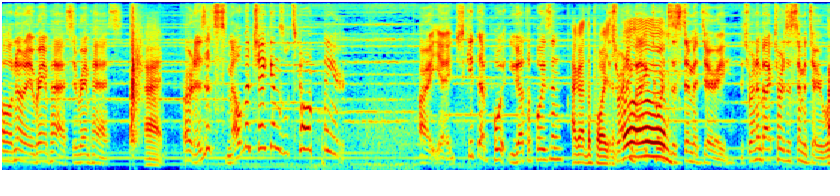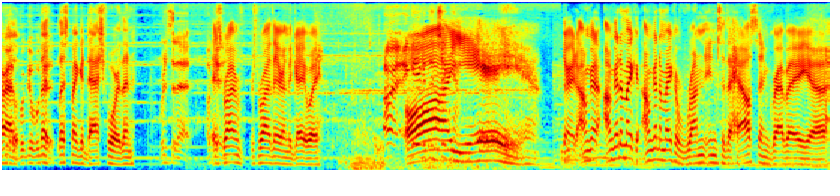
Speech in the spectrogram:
Oh no, it ran past. It ran past. All right. Bro, does it smell the chickens? What's going on here? All right, yeah, just get that po- You got the poison? I got the poison. It's running back Oh! towards the cemetery. It's running back towards the cemetery. We're All good. right, We're good. We're let, good. Let's make a dash for it then. Where's it at? Okay. It's right. It's right there in the gateway. All right, I Oh gave it the chicken. yeah, dude. I'm gonna I'm gonna make I'm gonna make a run into the house and grab a uh,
